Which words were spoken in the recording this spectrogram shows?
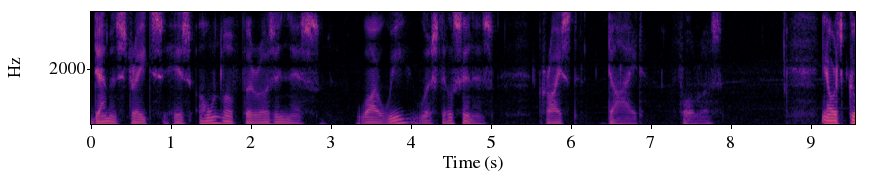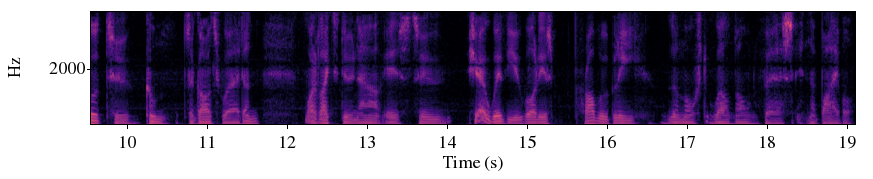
demonstrates his own love for us in this while we were still sinners, Christ died for us. You know, it's good to come to God's Word, and what I'd like to do now is to share with you what is probably the most well known verse in the Bible.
